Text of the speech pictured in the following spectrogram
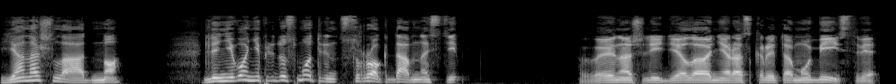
Я нашла одно. Для него не предусмотрен срок давности. «Вы нашли дело о нераскрытом убийстве.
